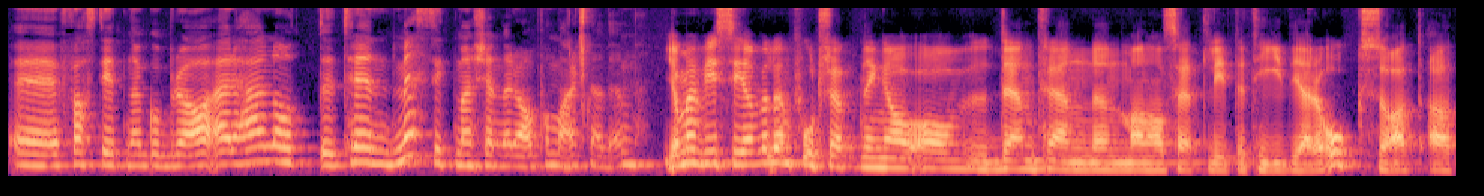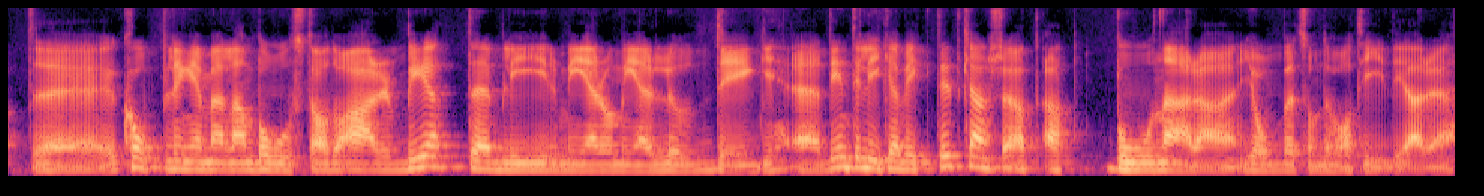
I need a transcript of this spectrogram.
eh, fastigheterna går bra. Är det här något trendmässigt man känner av på marknaden? Ja, men vi ser väl en fortsättning av, av den trenden man har sett lite tidigare också. Att, att eh, kopplingen mellan bostad och arbete blir mer och mer luddig. Eh, det är inte lika viktigt kanske att, att bo nära jobbet som det var tidigare.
